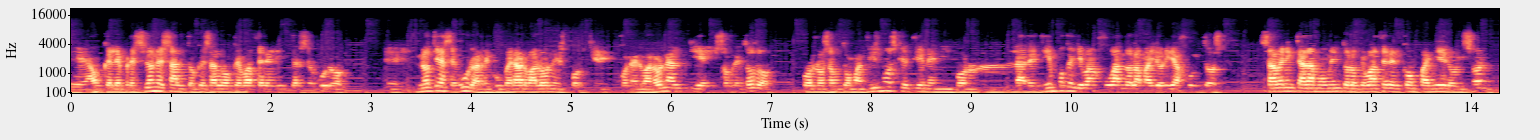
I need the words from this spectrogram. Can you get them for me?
que aunque le presiones alto, que es algo que va a hacer el Inter seguro, eh, no te asegura recuperar balones porque con el balón al pie y sobre todo por los automatismos que tienen y por la de tiempo que llevan jugando la mayoría juntos, saben en cada momento lo que va a hacer el compañero y son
